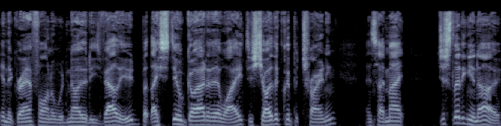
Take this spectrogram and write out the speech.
in the grand final, would know that he's valued, but they still go out of their way to show the clip at training and say, mate, just letting you know.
